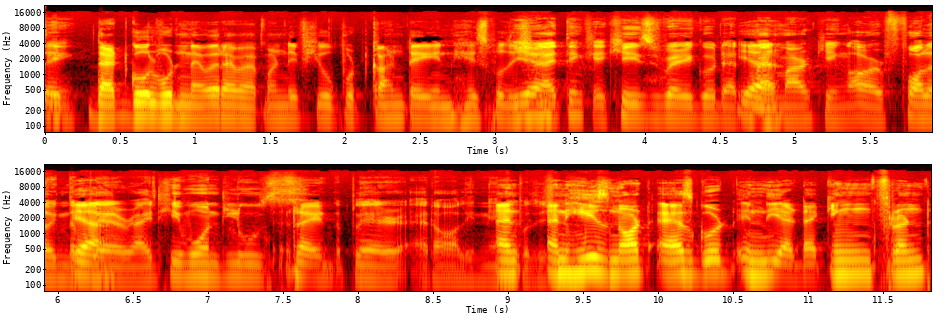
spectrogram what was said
like, that goal would never have happened if you put Kante in his position. Yeah, I think like, he's very good at Yeah. man marking or following the Yeah. player. Right, he won't lose Right. the player at all in any and position. and he's not as good in the attacking front.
